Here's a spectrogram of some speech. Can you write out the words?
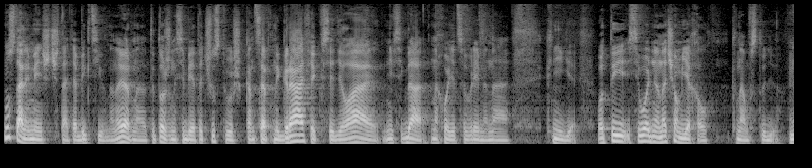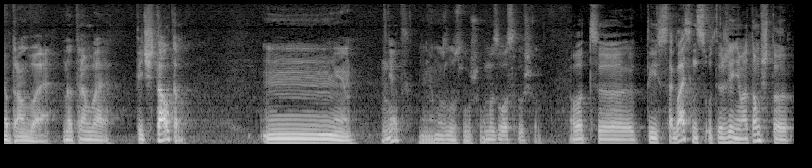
ну, стали меньше читать объективно. Наверное, ты тоже на себе это чувствуешь. Концертный график, все дела. Не всегда находится время на книги. Вот ты сегодня на чем ехал к нам в студию? На трамвае На трамвае. Ты читал там? Не, Нет? я музло слушал. Музло слушал. Вот э, ты согласен с утверждением о том, что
